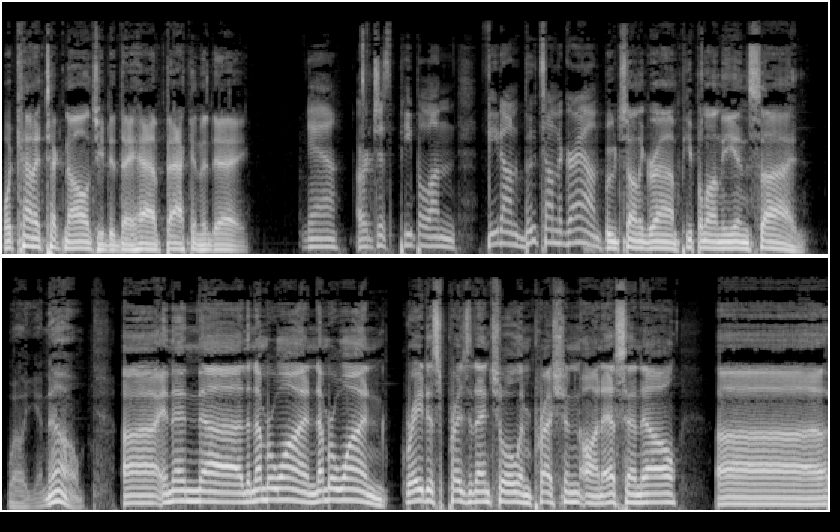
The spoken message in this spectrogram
What kind of technology did they have back in the day? Yeah, or just people on feet on boots on the ground. Boots on the ground, people on the inside. Well, you know. Uh, and then uh, the number one, number one greatest presidential impression on SNL. Uh,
